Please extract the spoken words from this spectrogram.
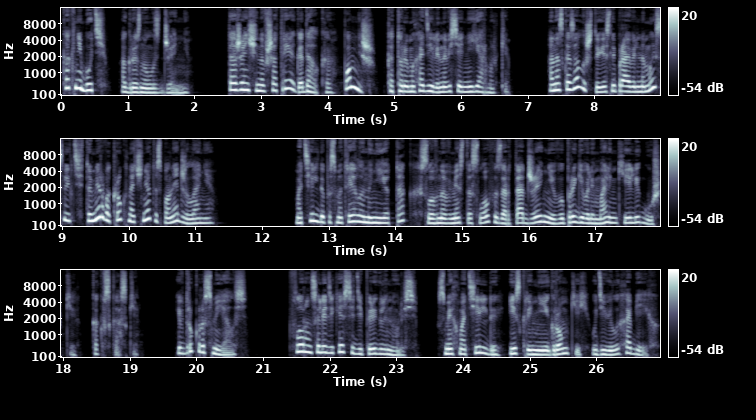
«Как-нибудь», — огрызнулась Дженни. «Та женщина в шатре, гадалка, помнишь, которой мы ходили на весенней ярмарке? Она сказала, что если правильно мыслить, то мир вокруг начнет исполнять желания. Матильда посмотрела на нее так, словно вместо слов изо рта Дженни выпрыгивали маленькие лягушки, как в сказке. И вдруг рассмеялась. Флоренс и леди Кэссиди переглянулись. Смех Матильды, искренний и громкий, удивил их обеих.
